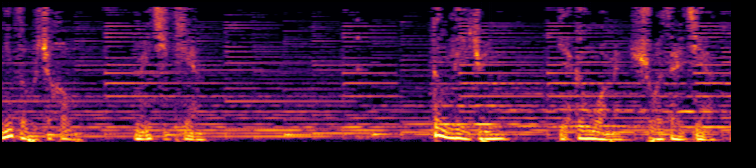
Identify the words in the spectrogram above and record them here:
你走之后没几天，邓丽君也跟我们说再见。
